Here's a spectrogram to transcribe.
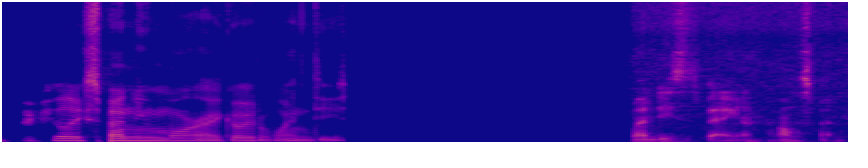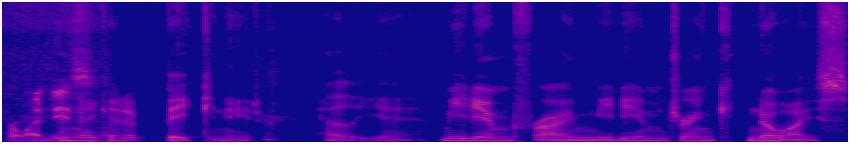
If I feel like spending more, I go to Wendy's Wendy's is banging. I'll spend for Wendy's. and I get a baconator. Hell yeah. Medium fry, medium drink, no ice.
